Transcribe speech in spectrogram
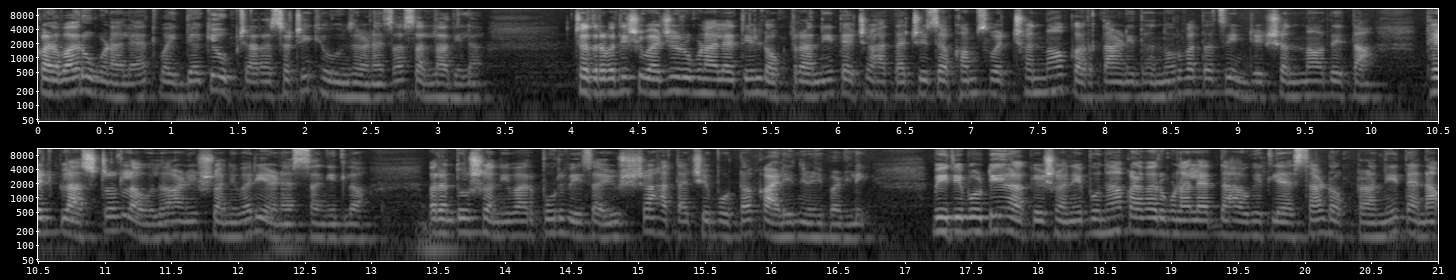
कळवा रुग्णालयात वैद्यकीय उपचारासाठी घेऊन जाण्याचा सल्ला दिला. छत्रपती शिवाजी रुग्णालयातील डॉक्टरांनी त्याच्या हाताची जखम स्वच्छ न करता आणि धनुर्वाताचे इंजेक्शन न देता थेट प्लास्टर लावलं आणि शनिवारी येण्यास सांगितलं. परंतु शनिवारपूर्वीच आयुष्य हाताची बोटं काळी निळी पडली. भीतीबोटी राकेशाने पुन्हा कळवा रुग्णालयात धाव घेतली असता डॉक्टरांनी त्यांना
